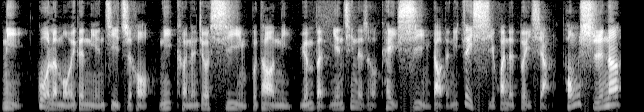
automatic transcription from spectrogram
你过了某一个年纪之后，你可能就吸引不到你原本年轻的时候可以吸引到的你最喜欢的对象。同时呢，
